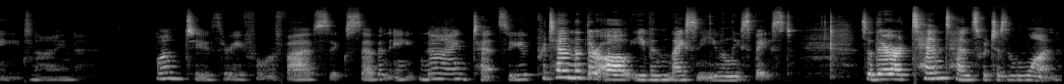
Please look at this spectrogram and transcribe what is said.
eight, nine. One, two, three, four, five, six, seven, eight, nine, ten. So you pretend that they're all even, nice and evenly spaced. So there are 10 tenths, which is one.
